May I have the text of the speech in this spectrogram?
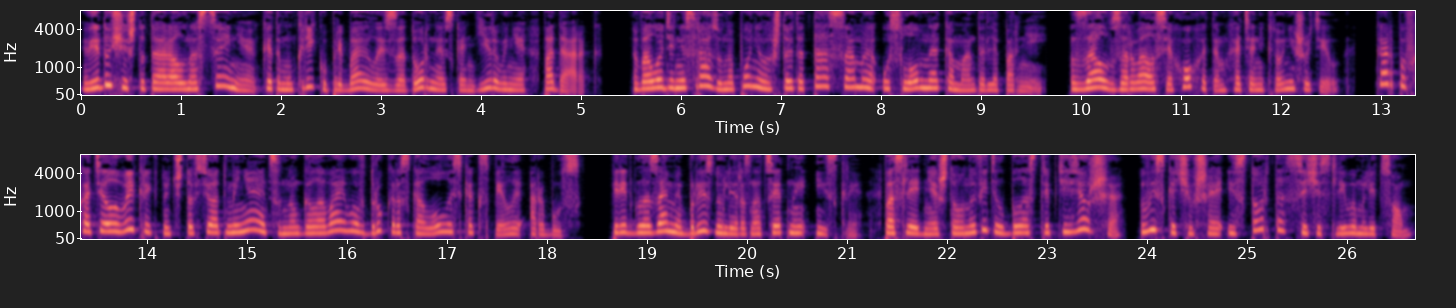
Ведущий что-то орал на сцене, к этому крику прибавилось задорное скандирование «подарок». Володя не сразу, но понял, что это та самая условная команда для парней. Зал взорвался хохотом, хотя никто не шутил. Карпов хотел выкрикнуть, что все отменяется, но голова его вдруг раскололась, как спелый арбуз. Перед глазами брызнули разноцветные искры. Последнее, что он увидел, была стриптизерша, выскочившая из торта с счастливым лицом.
